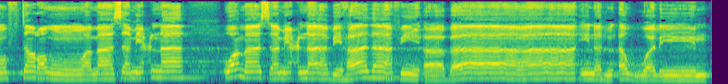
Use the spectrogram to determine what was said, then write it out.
مفترى وما سمعنا وما سمعنا بهذا في آبائنا الأولين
